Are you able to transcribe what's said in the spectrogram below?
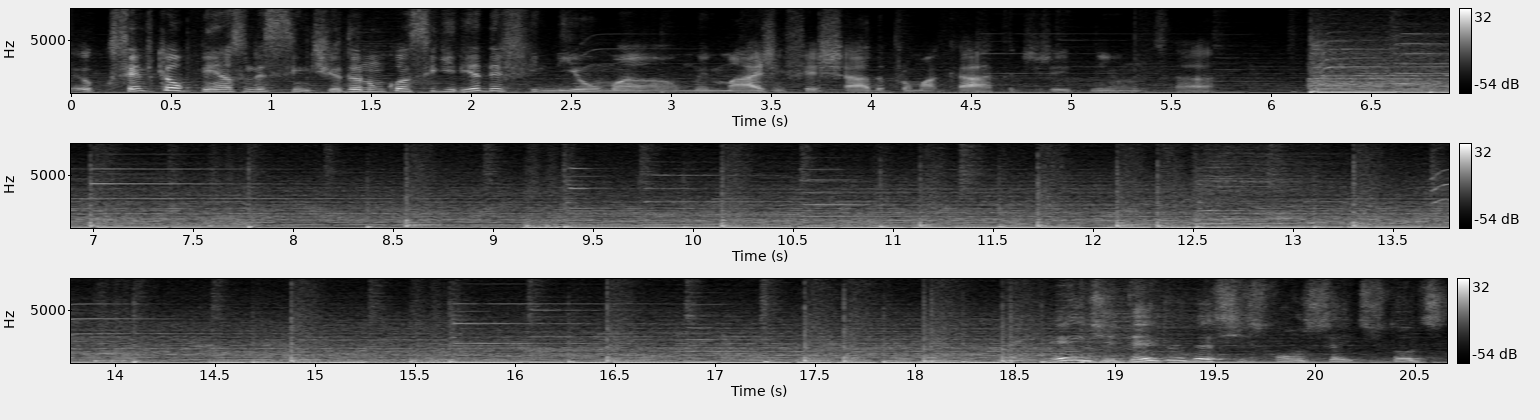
eu, sempre que eu penso nesse sentido, eu não conseguiria definir uma, uma imagem fechada para uma carta de jeito nenhum, sabe? Andy, dentro desses conceitos todos,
